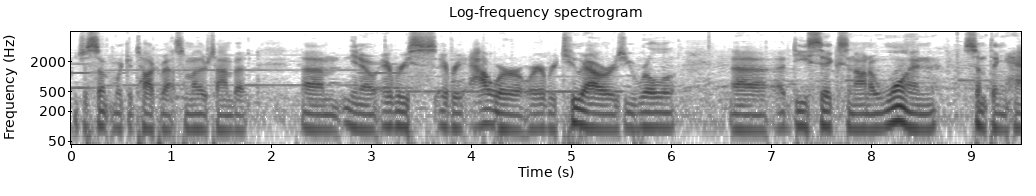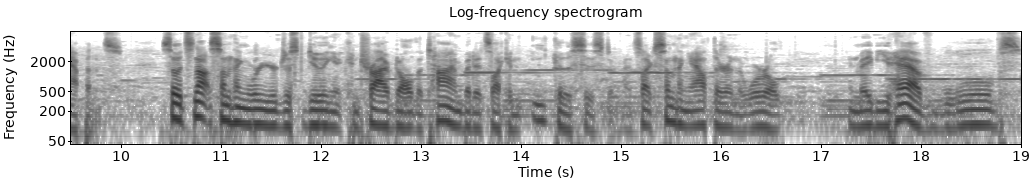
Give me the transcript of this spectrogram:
which is something we could talk about some other time. But um, you know, every every hour or every two hours, you roll uh, a d6, and on a one, something happens. So it's not something where you're just doing it contrived all the time, but it's like an ecosystem. It's like something out there in the world. And maybe you have wolves,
